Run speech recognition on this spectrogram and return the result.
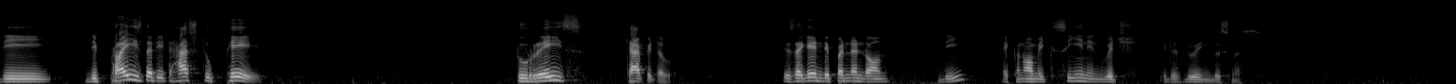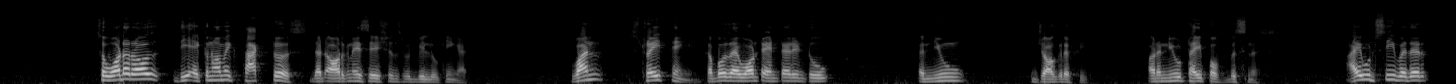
the the price that it has to pay to raise capital is again dependent on the economic scene in which it is doing business. So, what are all the economic factors that organizations would be looking at? One straight thing suppose I want to enter into a new geography or a new type of business, I would see whether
